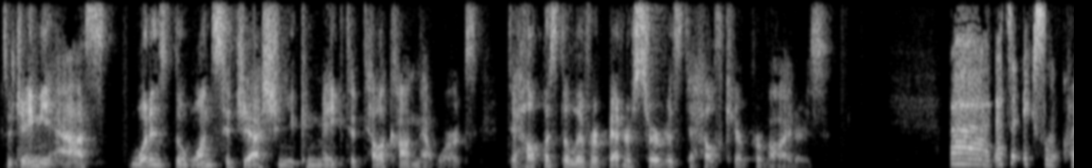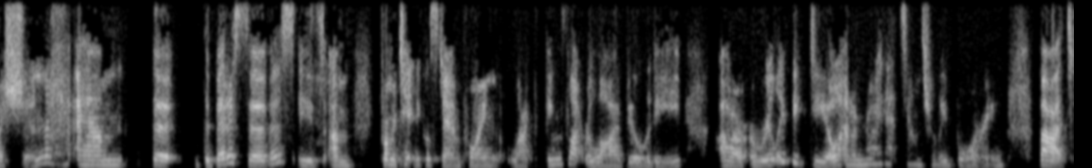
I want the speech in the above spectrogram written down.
So Jamie asks, what is the one suggestion you can make to telecom networks to help us deliver better service to healthcare providers? Ah, that's an excellent question. Um, the the better service is um, from a technical standpoint like things like reliability are a really big deal and i know that sounds really boring but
